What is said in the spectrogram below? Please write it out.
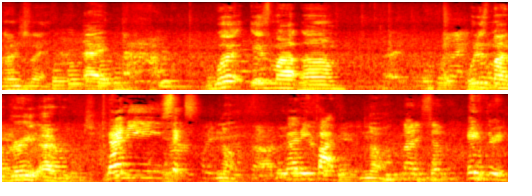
I'm just playing. Alright. What is my um? What is my grade average? 96, No, 95, no. 97. 83.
